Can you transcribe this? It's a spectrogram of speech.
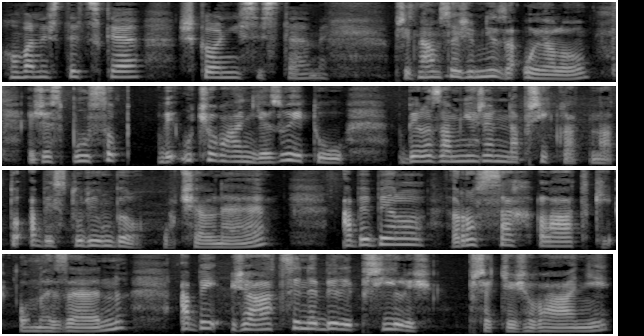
humanistické školní systémy. Přiznám se, že mě zaujalo, že způsob vyučování jezuitů byl zaměřen například na to, aby studium bylo účelné, aby byl rozsah látky omezen, aby žáci nebyli příliš přetěžováni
